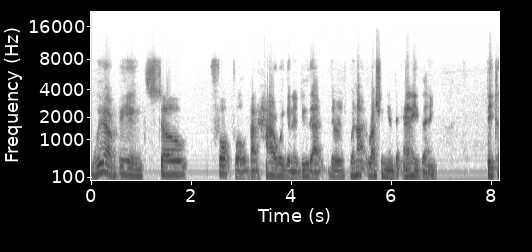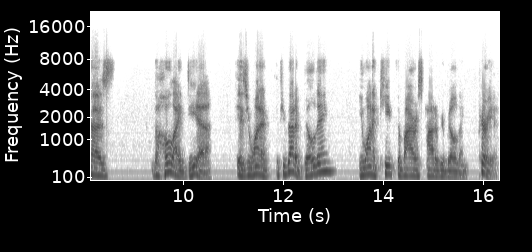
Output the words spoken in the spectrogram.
we are being so thoughtful about how we're going to do that. There's we're not rushing into anything because the whole idea is you want to if you've got a building you want to keep the virus out of your building, period.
